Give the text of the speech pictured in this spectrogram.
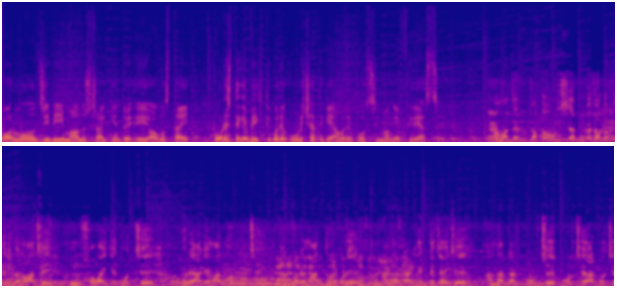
কর্মজীবী মানুষরা কিন্তু এই অবস্থায় পরিস্থিতিকে ভিত্তি করে উড়িষ্যা থেকে আমাদের পশ্চিমবঙ্গে ফিরে আসছে। আমাদের যত উড়িষ্যার বুকে যত ফেরিওয়ালা আছে সবাইকে ধরছে ধরে আগে মারধর করছে। তারপরে মারধর করে আধার কার্ড দেখতে চাইছে আধার কার্ড পড়ছে পড়ছে আর বলছে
